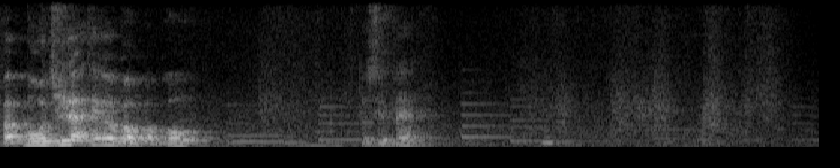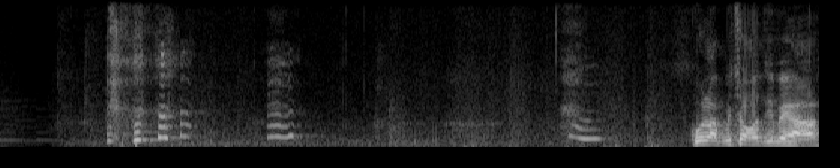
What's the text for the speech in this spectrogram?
và bố trí lại theo yêu cầu của cô. Tôi xin phép. Cô làm cái trò gì vậy hả?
